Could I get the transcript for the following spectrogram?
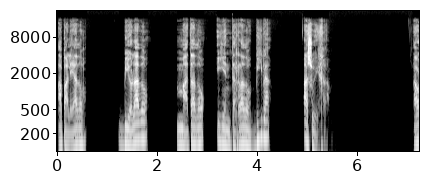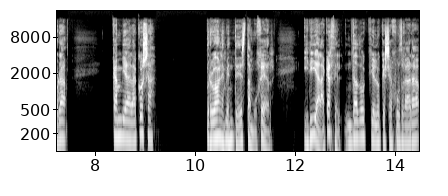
apaleado, violado matado y enterrado viva a su hija. Ahora, ¿cambia la cosa? Probablemente esta mujer iría a la cárcel, dado que lo que se juzgara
